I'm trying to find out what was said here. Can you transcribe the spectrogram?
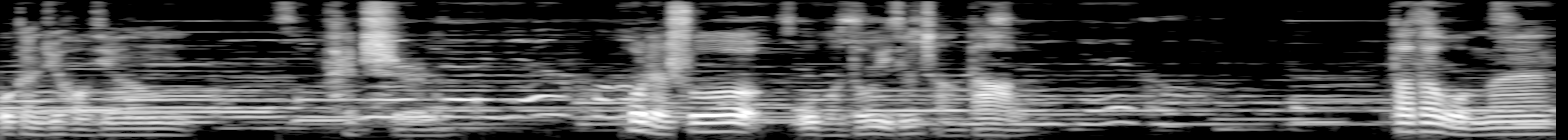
我感觉好像太迟了。或者说，我们都已经长大了，大到我们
